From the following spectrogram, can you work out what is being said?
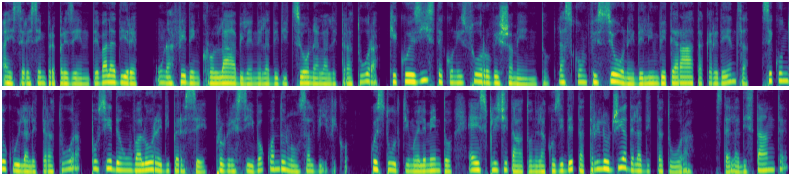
a essere sempre presente, vale a dire una fede incrollabile nella dedizione alla letteratura che coesiste con il suo rovesciamento, la sconfessione dell'inveterata credenza secondo cui la letteratura possiede un valore di per sé, progressivo quando non salvifico. Quest'ultimo elemento è esplicitato nella cosiddetta trilogia della dittatura, Stella distante,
